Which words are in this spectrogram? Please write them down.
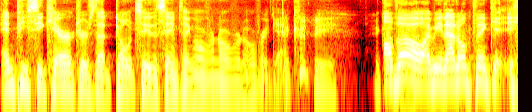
NPC characters that don't say the same thing over and over and over again. It could be. It could Although, I mean, I don't think. It,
